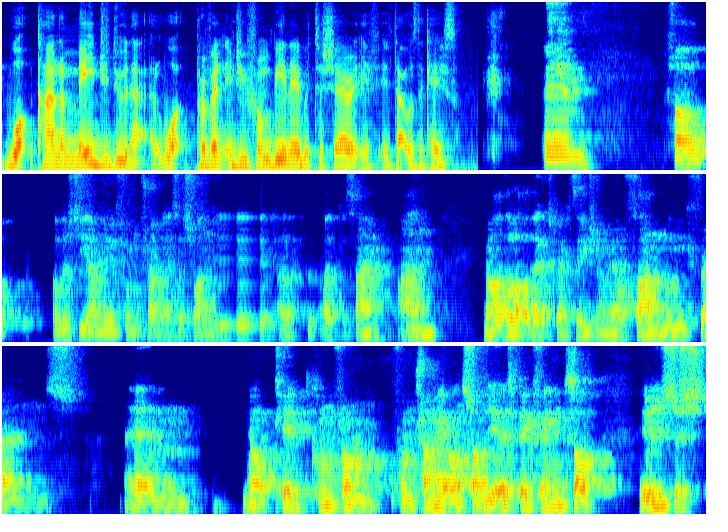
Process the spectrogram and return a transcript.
what kind of made you do that? What prevented you from being able to share it if, if that was the case? Um, so obviously I moved from Tranmere to Swansea at, at the time, and you know, I had a lot of expectation. You know, family, friends, um, you know, kid coming from from Tranmere on Swansea, it's a big thing. So it was just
